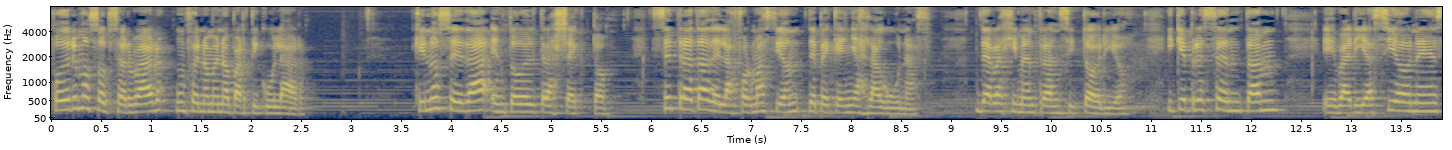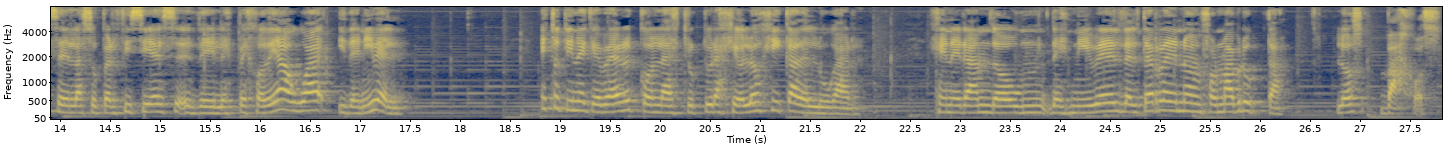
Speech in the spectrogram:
podremos observar un fenómeno particular, que no se da en todo el trayecto. Se trata de la formación de pequeñas lagunas de régimen transitorio y que presentan eh, variaciones en las superficies del espejo de agua y de nivel. Esto tiene que ver con la estructura geológica del lugar, generando un desnivel del terreno en forma abrupta, los bajos.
